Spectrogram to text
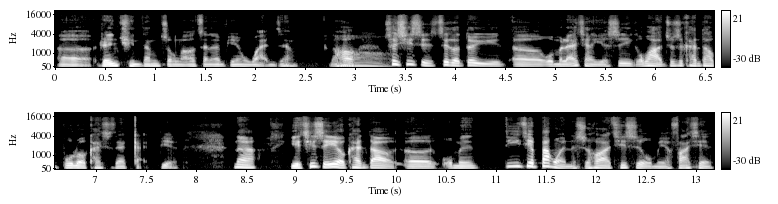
呃人群当中，然后在那边玩这样。然后，哦、所以其实这个对于呃我们来讲也是一个哇，就是看到部落开始在改变。那也其实也有看到呃，我们第一届傍晚的时候啊，其实我们也发现，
